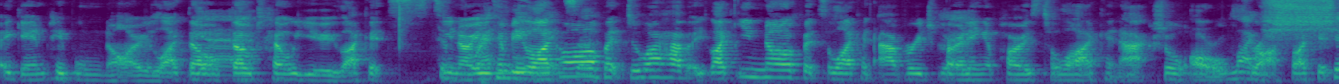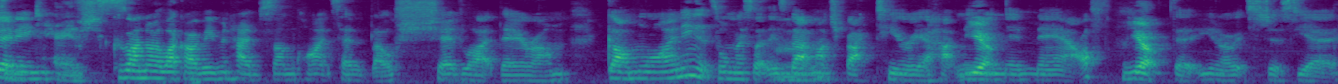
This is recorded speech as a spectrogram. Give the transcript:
again people know like they'll Yeah. they'll tell you like it's, It's you know you can be like oh a- but do I have it like you know if it's like an average Yeah. coating opposed to like an actual oral like thrush like it's shedding intense because I know like I've even had some clients say that they'll shed like their um gum lining. It's almost like there's that Mm. much bacteria happening Yeah. in their mouth yep that you know it's just yeah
